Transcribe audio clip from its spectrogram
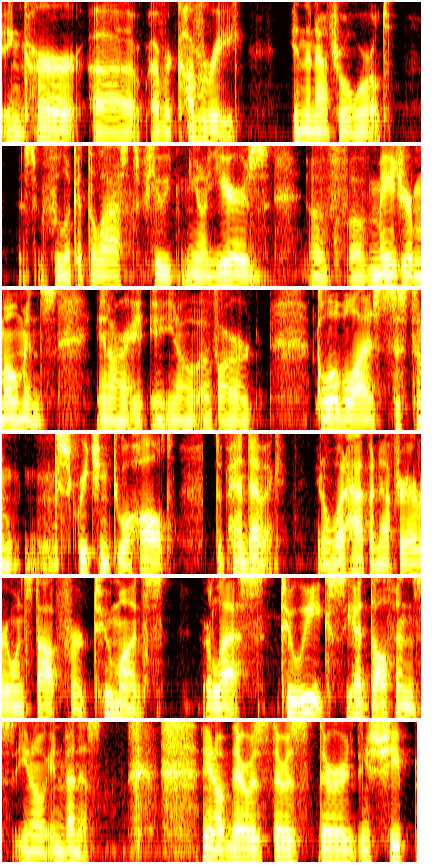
incur uh, a recovery in the natural world. So if we look at the last few you know years of of major moments in our you know of our globalized system screeching to a halt, the pandemic. You know what happened after everyone stopped for two months or less, two weeks. You had dolphins, you know, in Venice. you know, there was there was there were sheep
